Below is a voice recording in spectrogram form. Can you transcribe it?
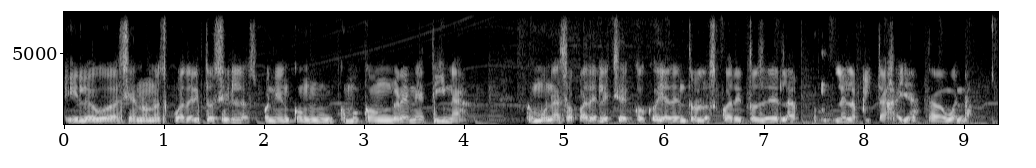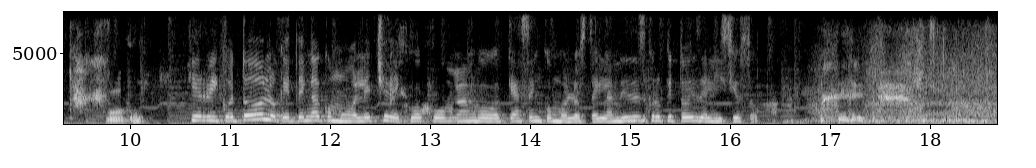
y luego hacían unos cuadritos y los ponían con, como con grenetina. Como una sopa de leche de coco y adentro los cuadritos de la, de la pitahaya. Estaba bueno. Qué rico, todo lo que tenga como leche de coco, mango, que hacen como los tailandeses, creo que todo es delicioso.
